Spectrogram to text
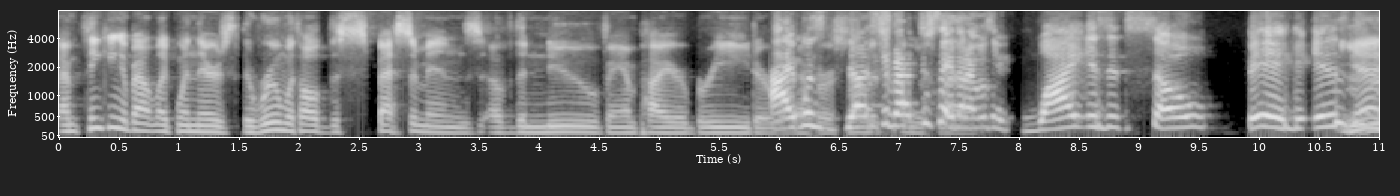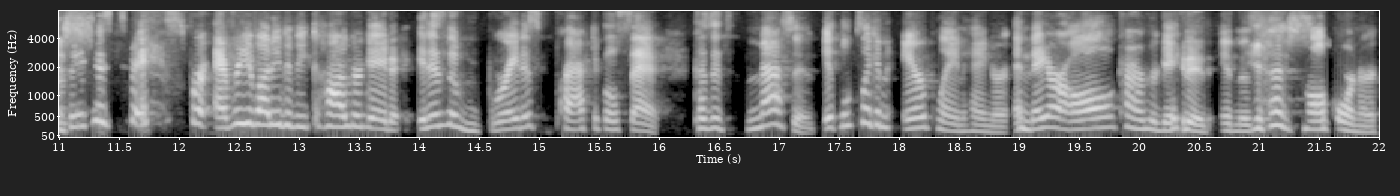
I'm thinking about like when there's the room with all the specimens of the new vampire breed or I was just about to say that. I was like, why is it so big? It is Yes. the biggest space for everybody to be congregated. It is the greatest practical set because it's massive. It looks like an airplane hangar, and they are all congregated in this Yes. small corner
